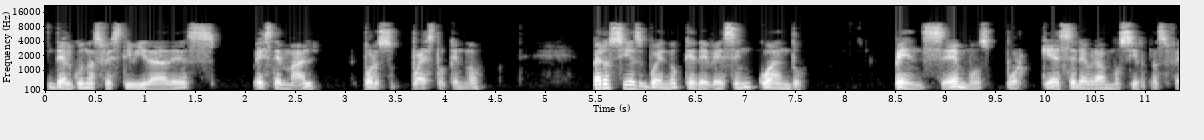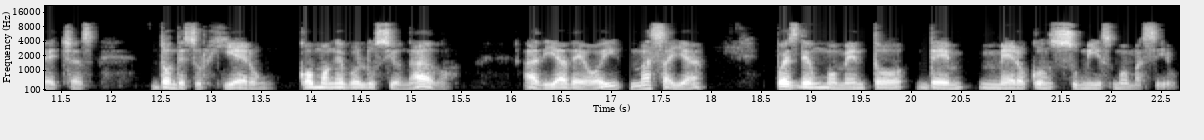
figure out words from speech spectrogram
de algunas festividades esté mal, por supuesto que no, pero sí es bueno que de vez en cuando pensemos por qué celebramos ciertas fechas, dónde surgieron, cómo han evolucionado a día de hoy, más allá pues de un momento de mero consumismo masivo.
